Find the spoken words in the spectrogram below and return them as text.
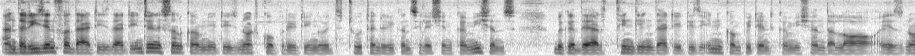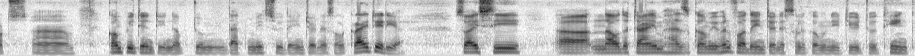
And the reason for that is that international community is not cooperating with truth and reconciliation commissions because they are thinking that it is incompetent commission. The law is not uh, competent enough to that meets with the international criteria. So, I see uh, now the time has come even for the international community to think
